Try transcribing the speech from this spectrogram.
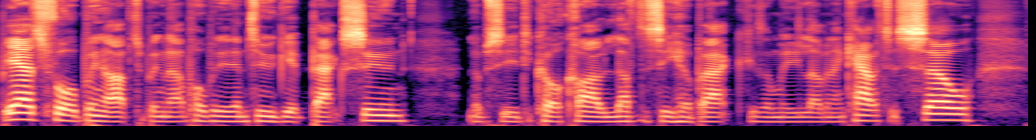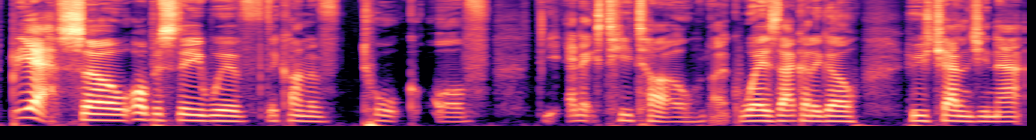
but yeah, I just thought I'd bring it up to bring that up. Hopefully, them two get back soon. And obviously, Dakota Kai, I would love to see her back because I'm really loving her character. So, but yeah, so obviously, with the kind of talk of the NXT title, like where's that going to go? Who's challenging that?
